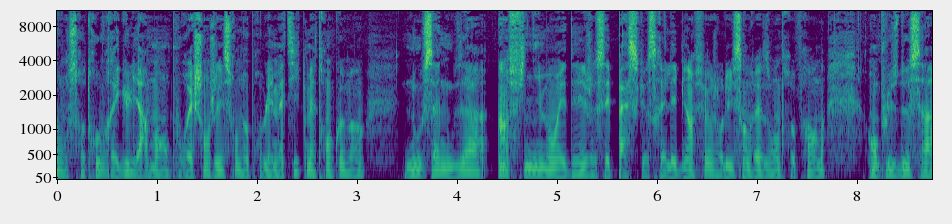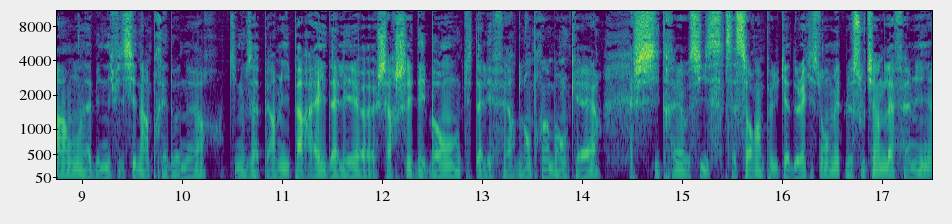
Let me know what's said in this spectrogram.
on se retrouve régulièrement pour échanger sur nos problématiques, mettre en commun. Nous, ça nous a infiniment aidé. Je sais pas ce que seraient les bienfaits aujourd'hui sans le réseau Entreprendre. En plus de ça, on a bénéficié d'un prêt d'honneur qui nous a permis, pareil, d'aller euh, chercher des banques, d'aller faire de l'emprunt bancaire. Je citerai aussi, ça sort un peu du cadre de la question, mais le soutien de la famille,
